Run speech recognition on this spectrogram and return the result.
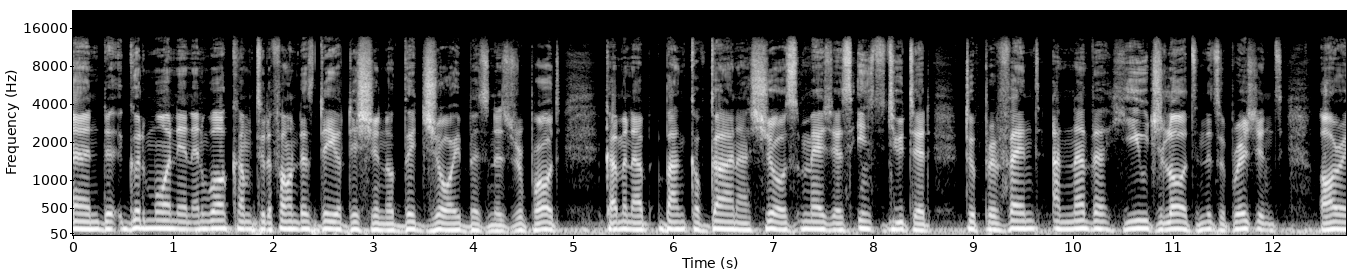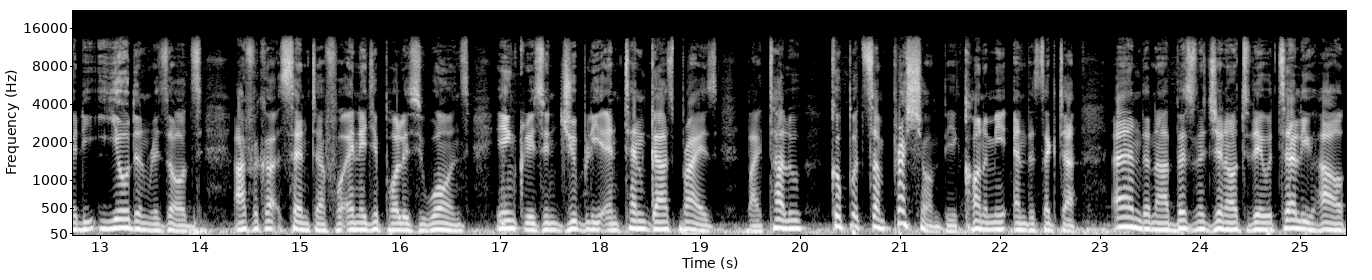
And good morning and welcome to the Founders Day edition of the Joy Business Report. Coming up, Bank of Ghana shows measures instituted to prevent another huge loss in its operations already yielding results. Africa Center for Energy Policy warns increase in Jubilee and TEN gas price by Tullow could put some pressure on the economy and the sector. And in our business journal today, we'll tell you how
